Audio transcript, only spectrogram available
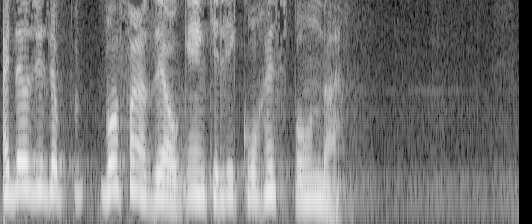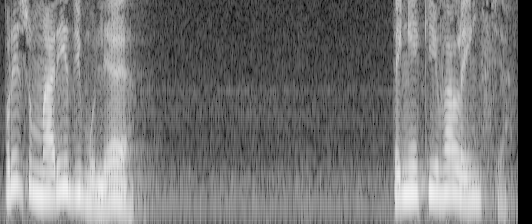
Aí Deus diz: Eu vou fazer alguém que lhe corresponda. Por isso, marido e mulher têm equivalência.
